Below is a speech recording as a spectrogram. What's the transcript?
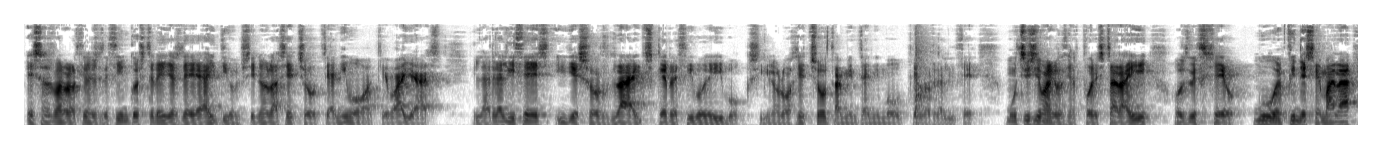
esas valoraciones de 5 estrellas de iTunes, si no las has hecho, te animo a que vayas y las realices y esos likes que recibo de ebook. Si no lo has hecho, también te animo que lo realices. Muchísimas gracias por estar ahí. Os deseo muy buen fin de semana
